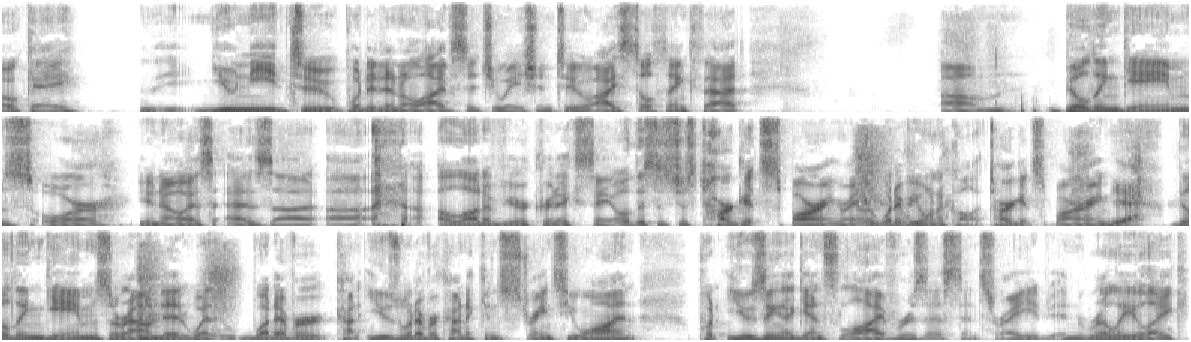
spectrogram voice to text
okay, you need to put it in a live situation too. I still think that um, building games or you know as as uh, uh, a lot of your critics say oh this is just target sparring right like whatever you want to call it target sparring yeah building games around it whatever kind of use whatever kind of constraints you want put using against live resistance right and really like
